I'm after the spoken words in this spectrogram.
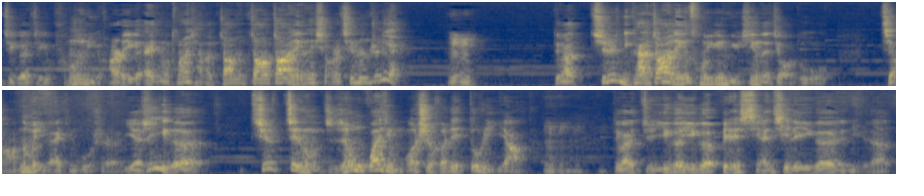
这个这个普通女孩的一个爱情，我突然想到张张张爱玲那小说《倾城之恋》，嗯对吧？其实你看张爱玲从一个女性的角度讲那么一个爱情故事，也是一个，其实这种人物关系模式和这都是一样的。嗯嗯嗯对吧？就一个一个被人嫌弃的一个女的，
